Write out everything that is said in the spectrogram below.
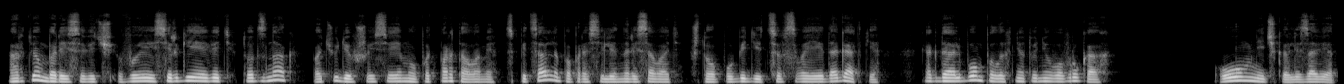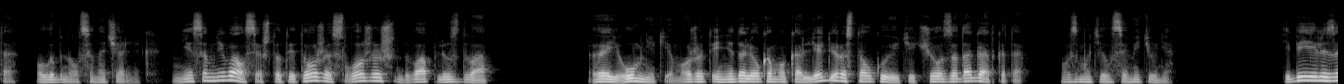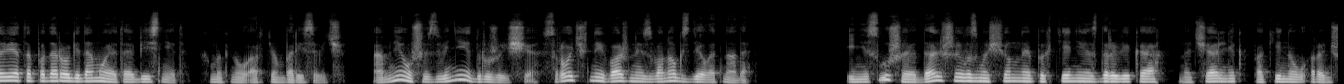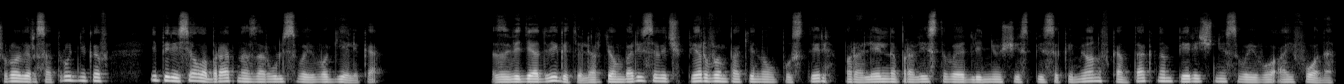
«Артем Борисович, вы Сергея ведь тот знак, почудившийся ему под порталами, специально попросили нарисовать, чтоб убедиться в своей догадке», когда альбом полыхнет у него в руках. «Умничка, Лизавета», — улыбнулся начальник. «Не сомневался, что ты тоже сложишь два плюс два». «Эй, умники, может и недалекому коллеге растолкуете, что за догадка-то?» — возмутился Митюня. «Тебе Елизавета по дороге домой это объяснит», — хмыкнул Артем Борисович. «А мне уж извини, дружище, срочный важный звонок сделать надо». И не слушая дальше возмущенное пыхтение здоровяка, начальник покинул рейндж-ровер сотрудников и пересел обратно за руль своего гелика. Заведя двигатель, Артем Борисович первым покинул пустырь, параллельно пролистывая длиннющий список имен в контактном перечне своего айфона.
